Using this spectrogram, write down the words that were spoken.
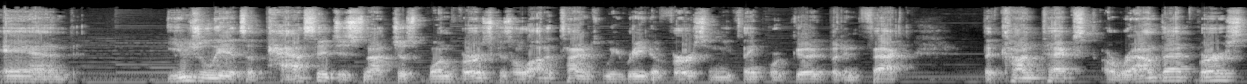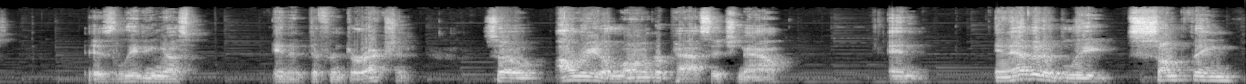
and usually it's a passage, it's not just one verse, because a lot of times we read a verse and we think we're good, but in fact, the context around that verse is leading us in a different direction. So I'll read a longer passage now, and inevitably something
